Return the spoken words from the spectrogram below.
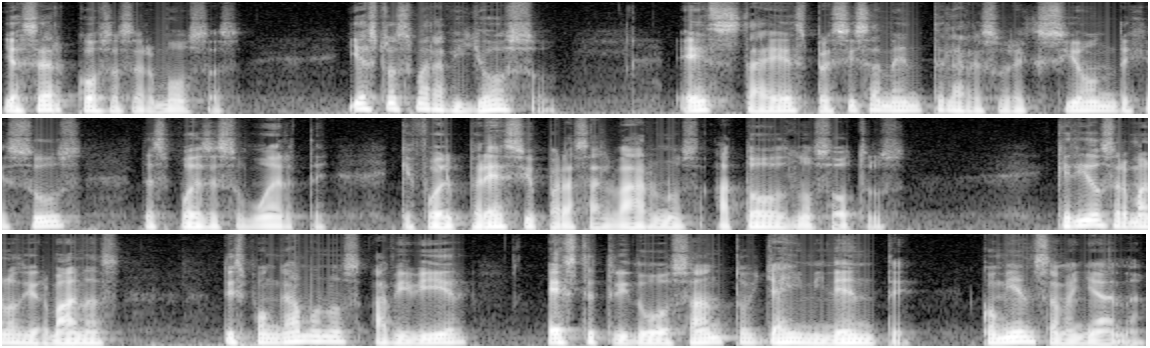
y hacer cosas hermosas. Y esto es maravilloso. Esta es precisamente la resurrección de Jesús después de su muerte, que fue el precio para salvarnos a todos nosotros. Queridos hermanos y hermanas, dispongámonos a vivir este triduo santo ya inminente, comienza mañana,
